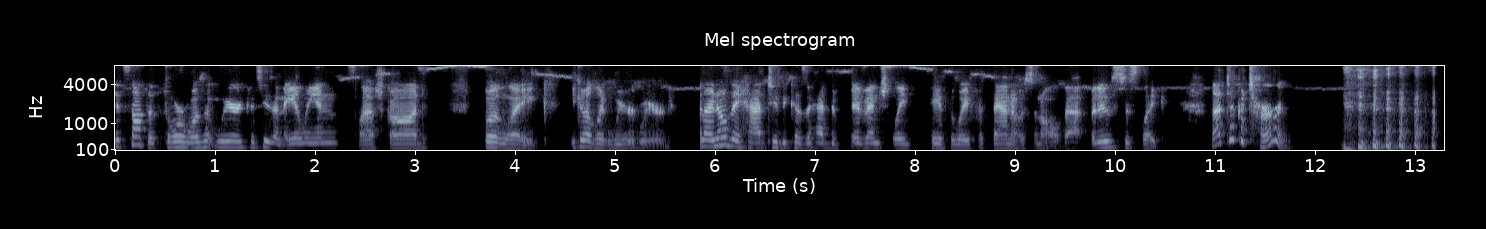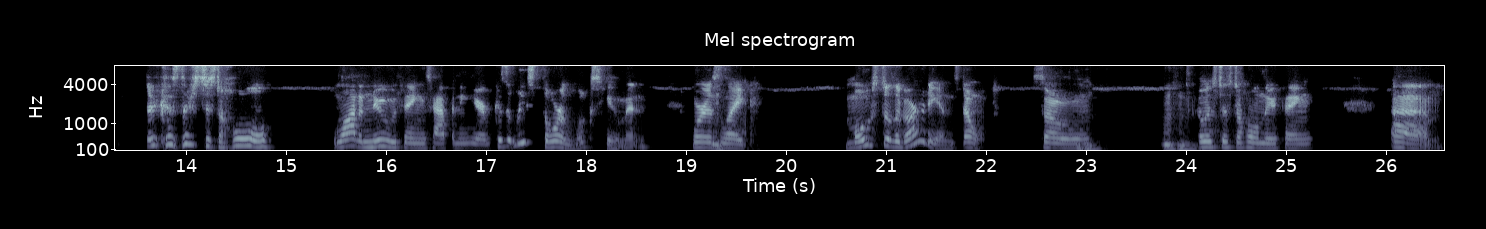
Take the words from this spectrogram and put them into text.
it's not that Thor wasn't weird because he's an alien slash god, but like, it got like weird, weird and I know they had to because they had to eventually pave the way for Thanos and all that, but it was just like that took a turn because there's just a whole lot of new things happening here because at least Thor looks human, whereas mm-hmm. like most of the Guardians don't. So mm-hmm. mm-hmm. it was just a whole new thing. Um,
